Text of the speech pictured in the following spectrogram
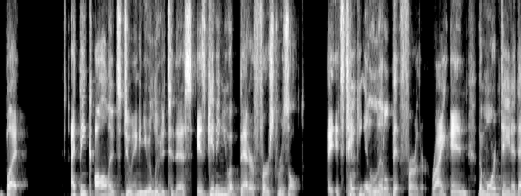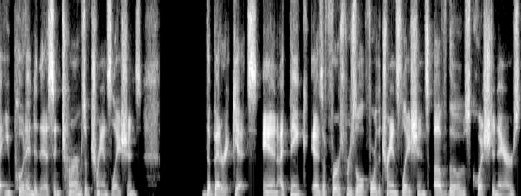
But I think all it's doing, and you alluded to this, is giving you a better first result it's taking it a little bit further, right? And the more data that you put into this in terms of translations, the better it gets. And I think as a first result for the translations of those questionnaires,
